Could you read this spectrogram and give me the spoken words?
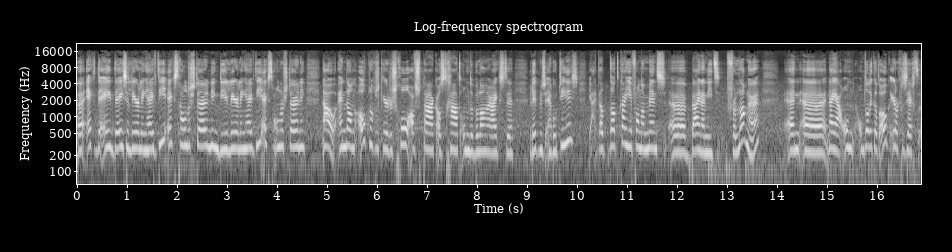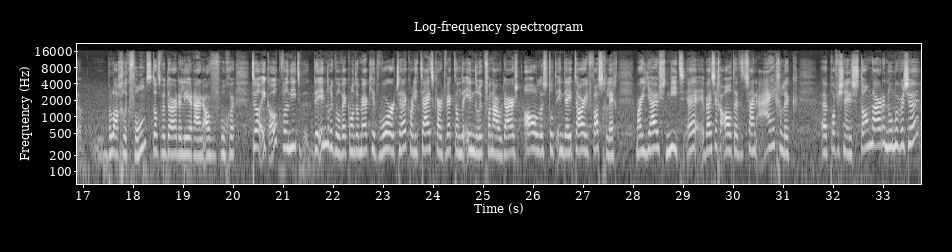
Uh, de, deze leerling heeft die extra ondersteuning, die leerling heeft die extra ondersteuning. Nou, en dan ook nog eens een keer de schoolafspraken als het gaat om de belangrijkste ritmes en routines. Ja, dat, dat kan je van een mens uh, bijna niet verlangen. En uh, nou ja, om, omdat ik dat ook eerlijk gezegd belachelijk vond. Dat we daar de leraar over vroegen. Terwijl ik ook wel niet de indruk wil wekken. Want dan merk je het woord, hè, kwaliteitskaart, wekt dan de indruk van... nou, daar is alles tot in detail vastgelegd. Maar juist niet. Hè. Wij zeggen altijd, het zijn eigenlijk uh, professionele standaarden, noemen we ze.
